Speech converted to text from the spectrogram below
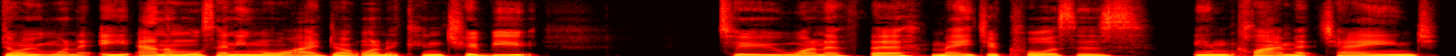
don't want to eat animals anymore. I don't want to contribute to one of the major causes in climate change.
